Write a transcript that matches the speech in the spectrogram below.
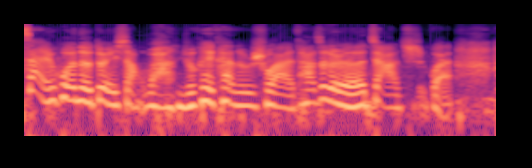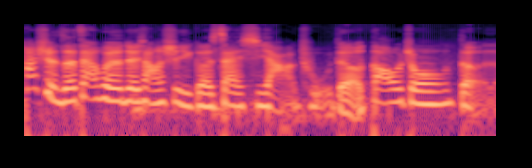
再婚的对象，哇，你就可以看得出来他这个人的价值观。他选择再婚的对象是一个。在西雅图的高中的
